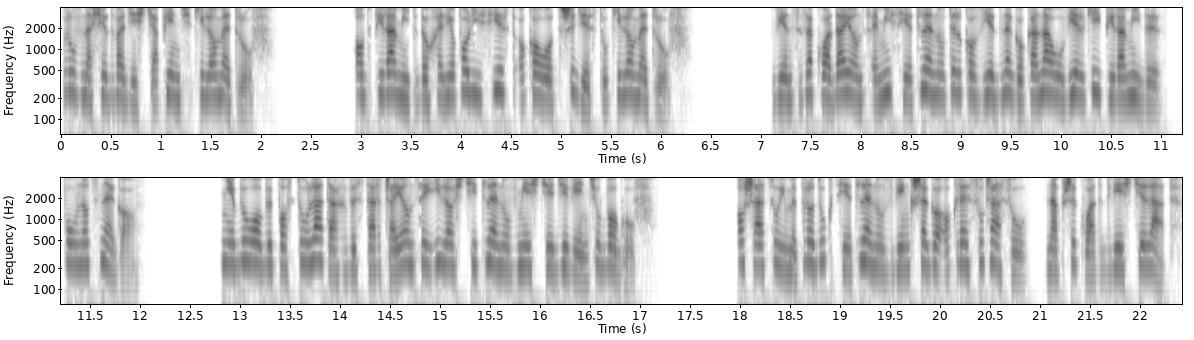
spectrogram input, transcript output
równa się 25 km. Od piramid do Heliopolis jest około 30 km. Więc zakładając emisję tlenu tylko z jednego kanału Wielkiej Piramidy, północnego, nie byłoby po 100 latach wystarczającej ilości tlenu w mieście dziewięciu bogów. Oszacujmy produkcję tlenu z większego okresu czasu, na przykład 200 lat.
